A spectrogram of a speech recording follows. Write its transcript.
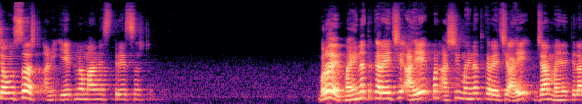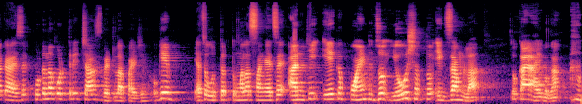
चौसष्ट आणि एक न मानेस त्रेसष्ट. बरोबर आहे? मेहनत करायची आहे पण अशी मेहनत करायची आहे ज्या मेहनतीला काय असेल कुठं ना कुठेतरी चान्स भेटला पाहिजे. ओके याचं उत्तर तुम्हाला सांगायचं आहे. आणखी एक पॉइंट जो येऊ शकतो एक्झामला तो काय आहे बघा?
